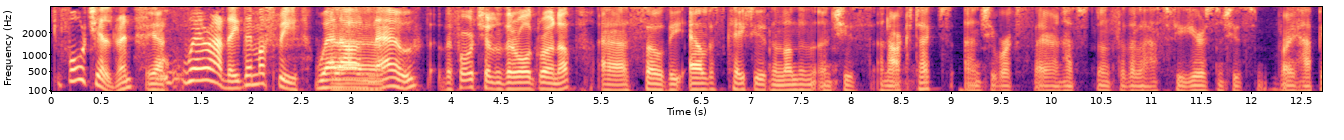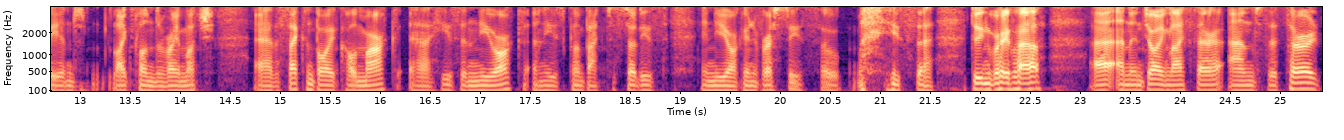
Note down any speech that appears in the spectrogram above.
four children. Yes. Where are they? They must be well uh, on now. The four children, they're all grown up. Uh, so the eldest, Katie, is in London and she's an architect and she works there and has done for the last few years and she's very happy and likes London very much. Uh, the second boy called Mark, uh, he's in New York and he's going back to studies in New York University, so he's uh, doing very well uh, and enjoying life there. And the third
